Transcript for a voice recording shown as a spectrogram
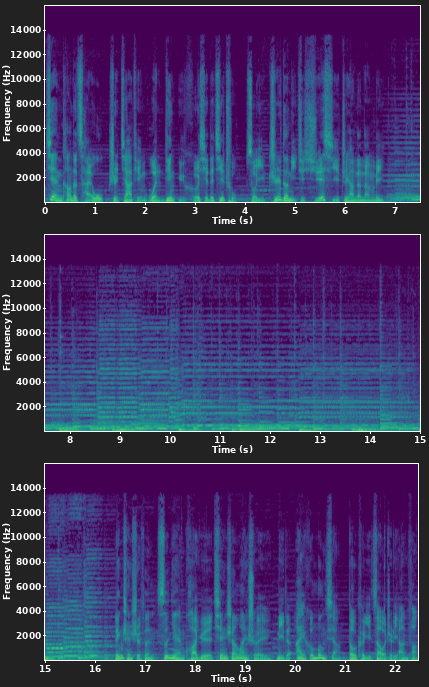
健康的财务是家庭稳定与和谐的基础，所以值得你去学习这样的能力。凌晨时分，思念跨越千山万水，你的爱和梦想都可以在我这里安放。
